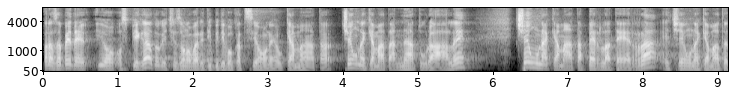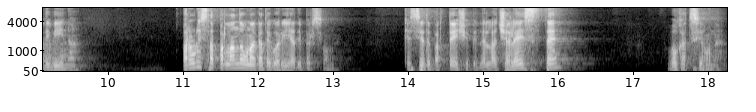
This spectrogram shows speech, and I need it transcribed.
Ora sapete, io ho spiegato che ci sono vari tipi di vocazione o chiamata. C'è una chiamata naturale, c'è una chiamata per la terra e c'è una chiamata divina. Ora lui sta parlando a una categoria di persone, che siete partecipi della celeste vocazione.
